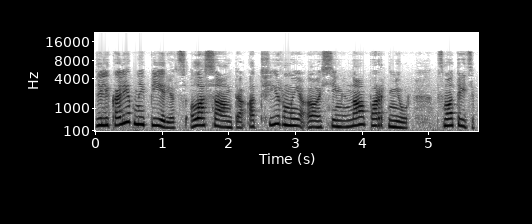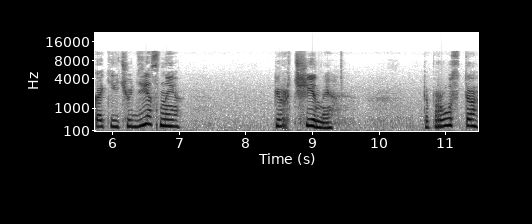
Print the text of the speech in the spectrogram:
Великолепный перец Лосанта от фирмы э, Семена Партнер. Посмотрите, какие чудесные перчины. Это просто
